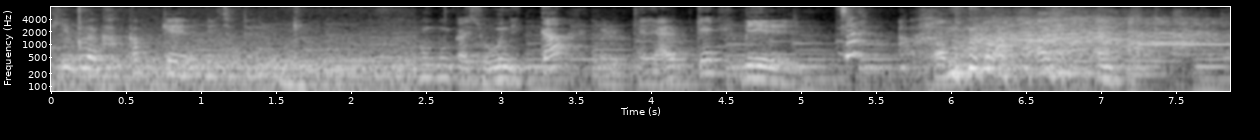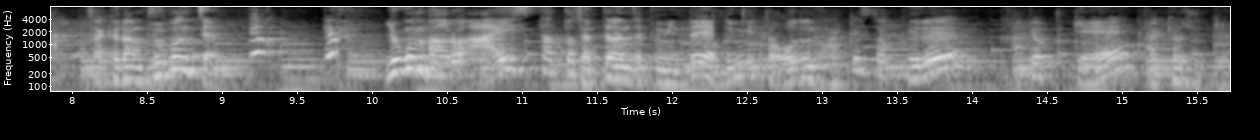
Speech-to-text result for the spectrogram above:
피부에 가깝게 밀착되는 느낌. 성분까지 좋으니까 이렇게 얇게 밀착. 어머, 아니, 아니. 자, 그 다음 두 번째. 요건 바로 아이 스타터 Z라는 제품인데 눈 밑에 어두운 다크서클을 가볍게 밝혀줄게요.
